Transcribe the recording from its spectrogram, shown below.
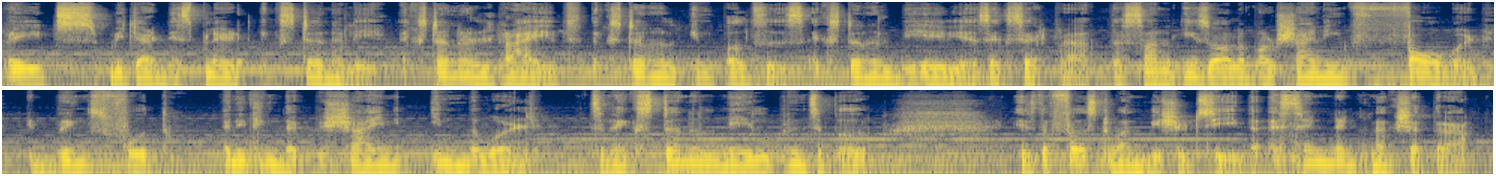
traits which are displayed externally, external drives, external impulses, external behaviors, etc. The sun is all about shining forward. It brings forth anything that to shine in the world. It's an external male principle. Is the first one we should see, the ascendant nakshatra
